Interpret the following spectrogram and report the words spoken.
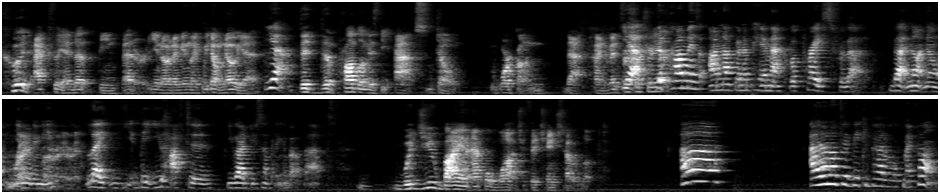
could actually end up being better. You know what I mean? Like we don't know yet. Yeah. The the problem is the apps don't work on that kind of infrastructure Yeah, infrastructure the problem is I'm not going to pay a MacBook price for that. That not knowing, you know Right, what I mean? right, right, right. Like that you have to, you got to do something about that. Would you buy an Apple Watch if they changed how it looked? Uh, I don't know if it'd be compatible with my phone.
